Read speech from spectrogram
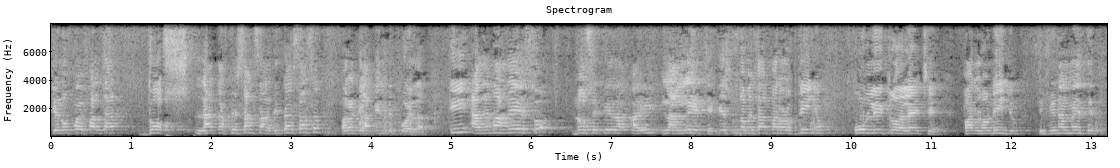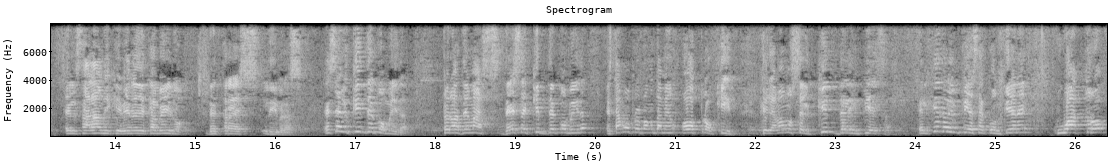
que no puede faltar dos latas de salsa, latitas de salsa, para que la gente pueda. Y además de eso, no se queda ahí la leche, que es fundamental para los niños, un litro de leche para los niños y finalmente el salami que viene de camino de 3 libras. Ese es el kit de comida. Pero además de ese kit de comida, estamos preparando también otro kit que llamamos el kit de limpieza. El kit de limpieza contiene cuatro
